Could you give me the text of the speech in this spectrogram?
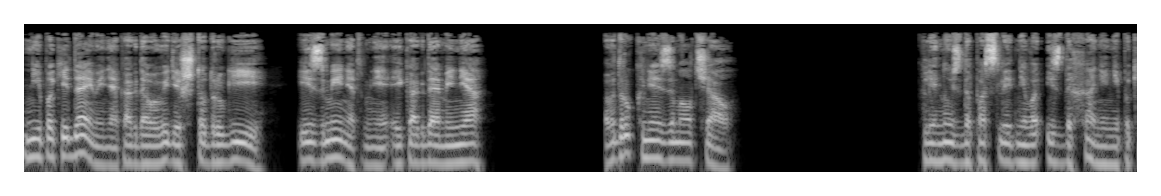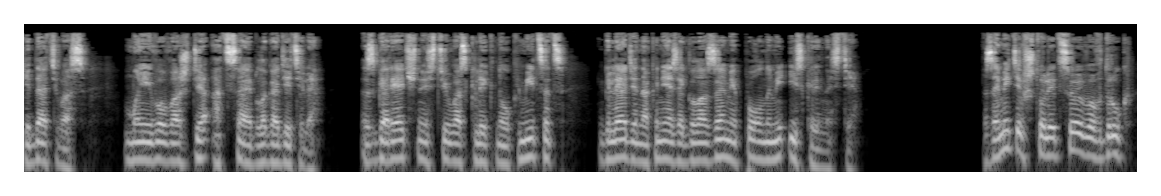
Не покидай меня, когда увидишь, что другие изменят мне, и когда меня...» Вдруг князь замолчал. «Клянусь до последнего издыхания не покидать вас, моего вождя, отца и благодетеля!» С горячностью воскликнул Кмицец, глядя на князя глазами полными искренности. Заметив, что лицо его вдруг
